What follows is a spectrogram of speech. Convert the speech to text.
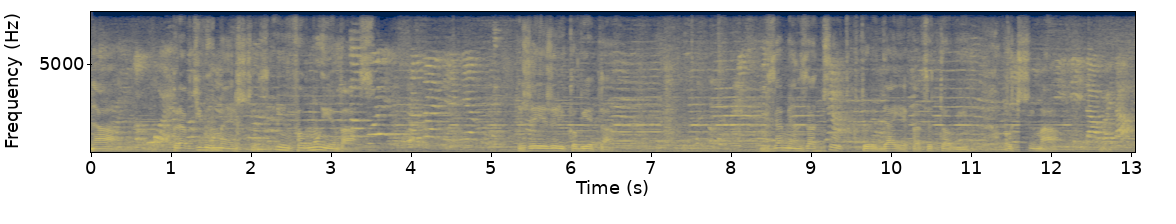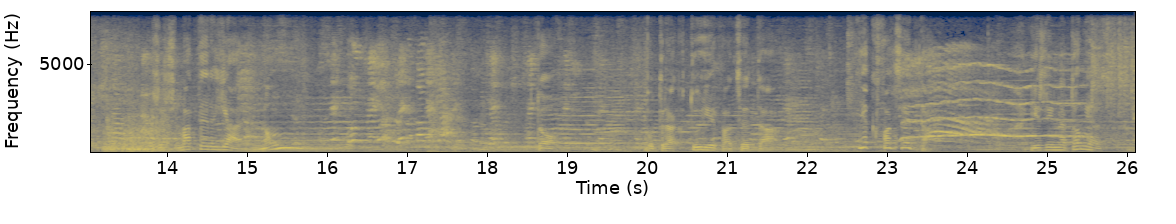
na prawdziwych mężczyzn, informuję Was, że jeżeli kobieta w zamian za cud, który daje facetowi, otrzyma rzecz materialną, to potraktuje faceta jak faceta. Jeżeli natomiast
